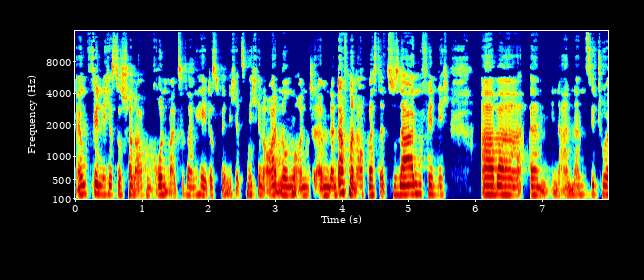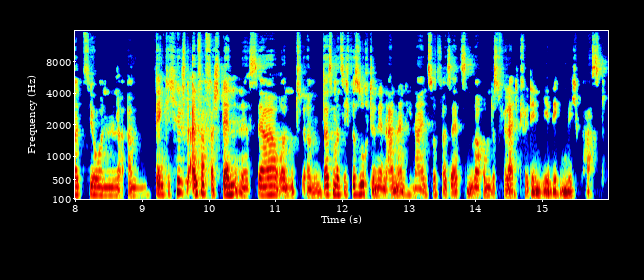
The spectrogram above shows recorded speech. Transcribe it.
dann finde ich, ist das schon auch ein Grund, mal zu sagen, hey, das finde ich jetzt nicht in Ordnung und ähm, dann darf man auch was dazu sagen, finde ich. Aber ähm, in anderen Situationen, ähm, denke ich, hilft einfach Verständnis, ja, und ähm, dass man sich versucht, in den anderen hineinzuversetzen, warum das vielleicht für denjenigen nicht passt.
